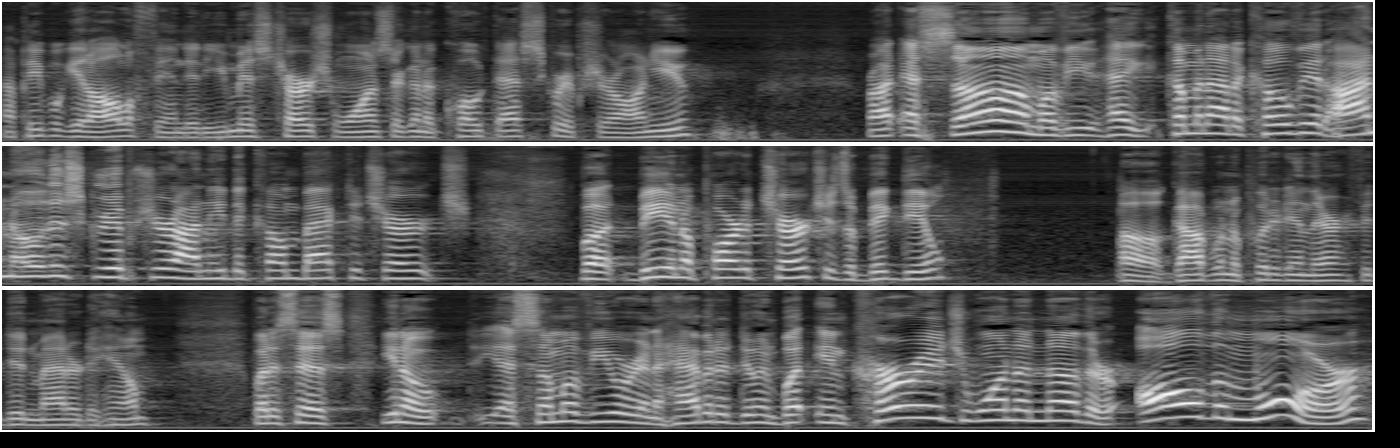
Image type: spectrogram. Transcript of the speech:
now people get all offended. You miss church once, they're going to quote that scripture on you right? As some of you, hey, coming out of COVID, I know the scripture, I need to come back to church. But being a part of church is a big deal. Uh, God wouldn't have put it in there if it didn't matter to Him. But it says, you know, as some of you are in a habit of doing, but encourage one another all the more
